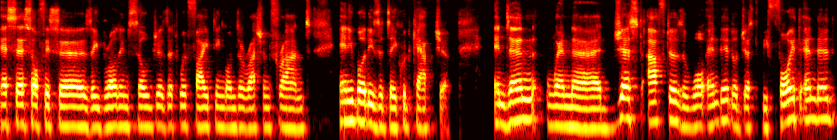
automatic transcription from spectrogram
SS officers, they brought in soldiers that were fighting on the Russian front, anybody that they could capture. And then, when uh, just after the war ended, or just before it ended,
